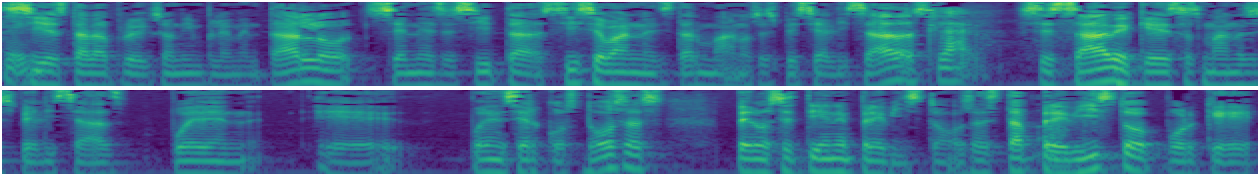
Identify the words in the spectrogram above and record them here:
Sí está la proyección de implementarlo. Se necesita, sí se van a necesitar manos especializadas. Claro. Se sabe que esas manos especializadas pueden, eh, pueden ser costosas, pero se tiene previsto. O sea, está previsto porque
